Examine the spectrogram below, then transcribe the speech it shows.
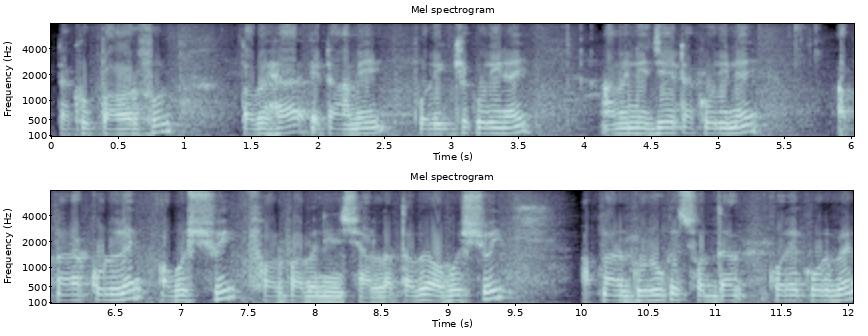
এটা খুব পাওয়ারফুল তবে হ্যাঁ এটা আমি পরীক্ষা করি নাই। আমি নিজে এটা করি নাই। আপনারা করলে অবশ্যই ফল পাবেন ইনশাআল্লাহ। তবে অবশ্যই আপনার গুরুকে শ্রদ্ধা করে করবেন।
